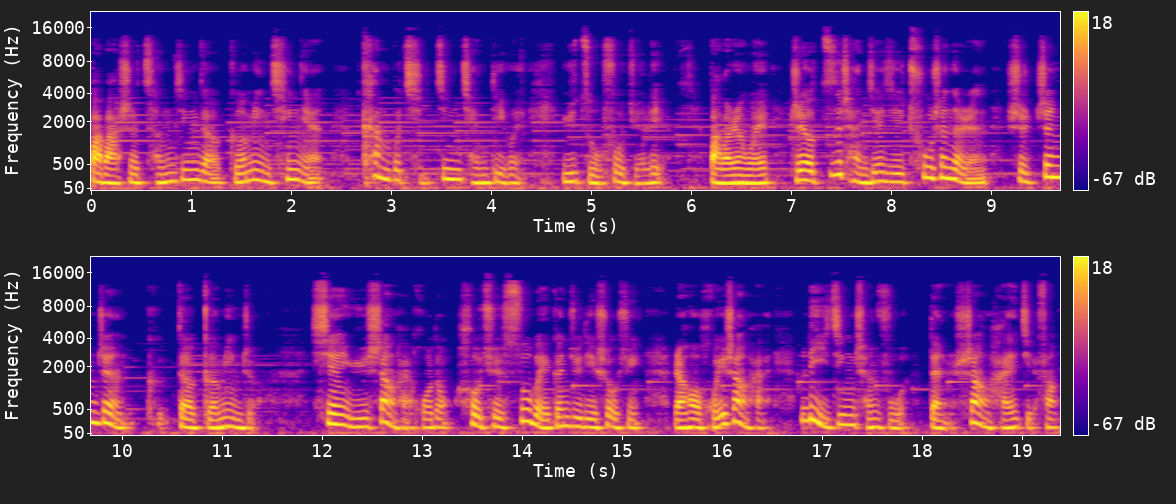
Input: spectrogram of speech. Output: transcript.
爸爸是曾经的革命青年，看不起金钱地位，与祖父决裂。爸爸认为，只有资产阶级出身的人是真正的革命者。先于上海活动，后去苏北根据地受训，然后回上海，历经沉浮，等上海解放。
